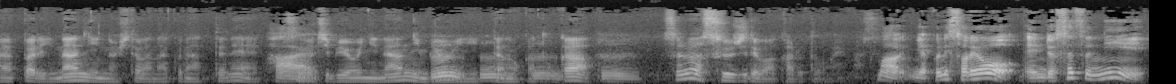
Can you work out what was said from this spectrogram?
やっぱり何人の人が亡くなってね、はい。そのうち病院に何人病院に行ったのかとか、うんうんうんそれは数字でわかると思います、まあ逆にそれを遠慮せずに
